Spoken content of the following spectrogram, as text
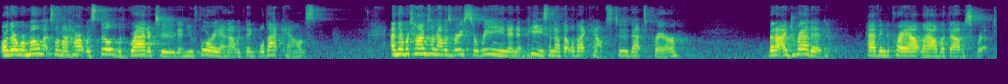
Or there were moments when my heart was filled with gratitude and euphoria, and I would think, well, that counts. And there were times when I was very serene and at peace, and I thought, well, that counts too. That's prayer. But I dreaded having to pray out loud without a script.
